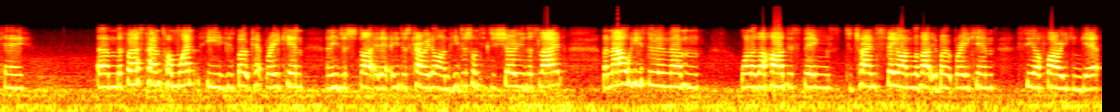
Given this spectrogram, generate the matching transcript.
Okay. Um, the first time Tom went, he his boat kept breaking, and he just started it. He just carried on. He just wanted to show you the slide, but now he's doing um one of the hardest things to try and stay on without your boat breaking. See how far he can get.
